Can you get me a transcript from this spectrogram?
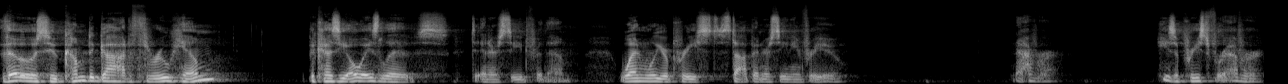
Those who come to God through him, because he always lives to intercede for them. When will your priest stop interceding for you? Never. He's a priest forever.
